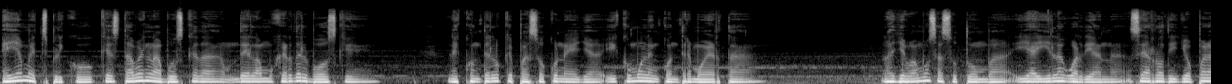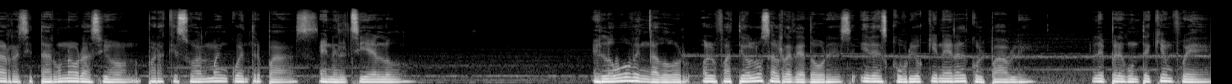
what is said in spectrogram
Ella me explicó que estaba en la búsqueda de la mujer del bosque le conté lo que pasó con ella y cómo la encontré muerta. La llevamos a su tumba y ahí la guardiana se arrodilló para recitar una oración para que su alma encuentre paz en el cielo. El lobo vengador olfateó los alrededores y descubrió quién era el culpable. Le pregunté quién fue,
